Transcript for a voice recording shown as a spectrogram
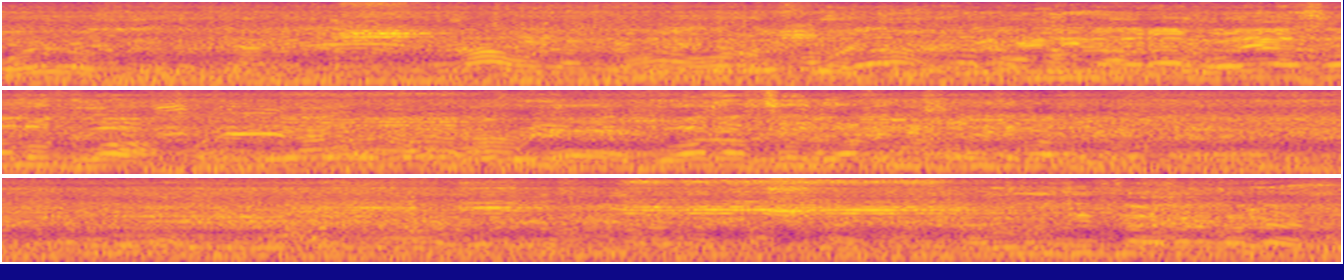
ভয় ভয়ে আসালো ধোয়া ধোয়া যাচ্ছে ধোয়াতে নিচে নিতে পারবে Yeah,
